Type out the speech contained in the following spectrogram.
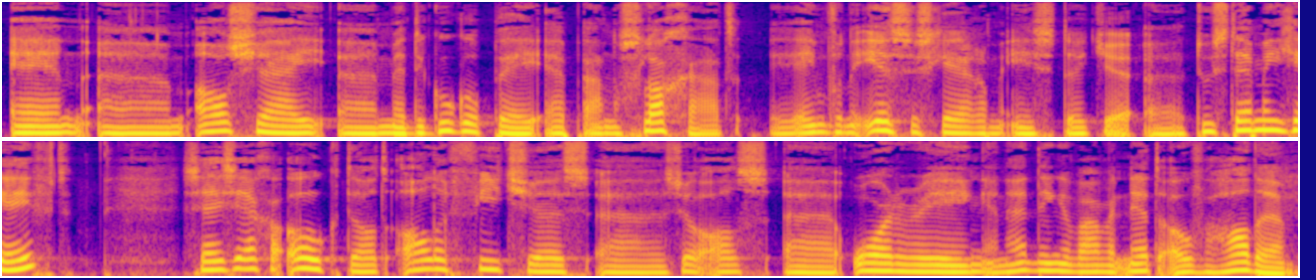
En um, als jij uh, met de Google Pay app aan de slag gaat, een van de eerste schermen is dat je uh, toestemming geeft. Zij zeggen ook dat alle features uh, zoals ordering en hè, dingen waar we het net over hadden,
